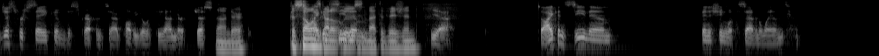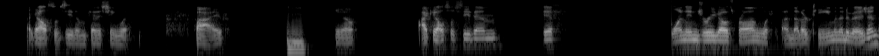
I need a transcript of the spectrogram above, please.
just for sake of discrepancy, I'd probably go with the under. Just the under, because someone's got to lose them, in that division. Yeah. So I can see them finishing with seven wins. I could also see them finishing with 5 mm-hmm. You know, I could also see them if one injury goes wrong with another team in the division,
